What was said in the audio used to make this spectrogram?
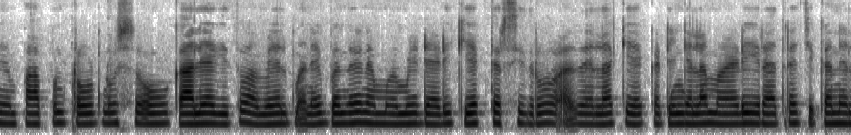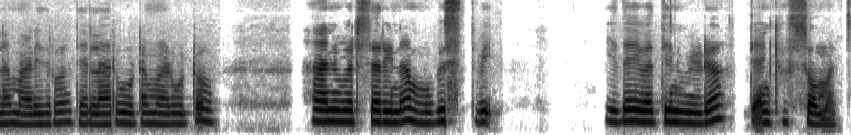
ನಮ್ಮ ಪಾಪನ ಪ್ರೌಡ್ ಖಾಲಿ ಆಗಿತ್ತು. ಆಮೇಲೆ ಮನೆಗೆ ಬಂದರೆ ನಮ್ಮ ಮಮ್ಮಿ, ಡ್ಯಾಡಿ ಕೇಕ್ ತರಿಸಿದ್ರು. ಅದೆಲ್ಲ ಕೇಕ್ ಕಟ್ಟಿಂಗ್ ಎಲ್ಲ ಮಾಡಿ ರಾತ್ರಿ ಚಿಕನ್ ಎಲ್ಲ ಮಾಡಿದರು. ಅದೆಲ್ಲರೂ ಊಟ ಮಾಡಿಬಿಟ್ಟು ಆ್ಯನಿವರ್ಸರಿನ ಮುಗಿಸ್ತ್ವಿ ಇದೇ ಇವತ್ತಿನ video thank you so much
